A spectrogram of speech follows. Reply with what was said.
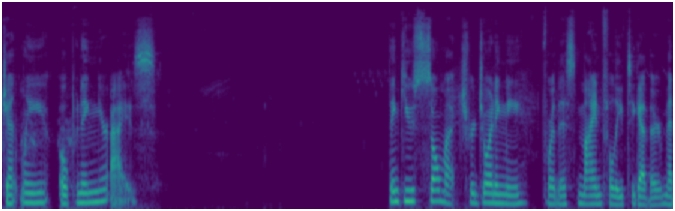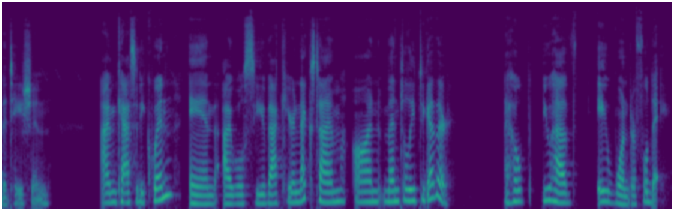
gently opening your eyes. Thank you so much for joining me for this Mindfully Together meditation. I'm Cassidy Quinn, and I will see you back here next time on Mentally Together. I hope you have a wonderful day.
